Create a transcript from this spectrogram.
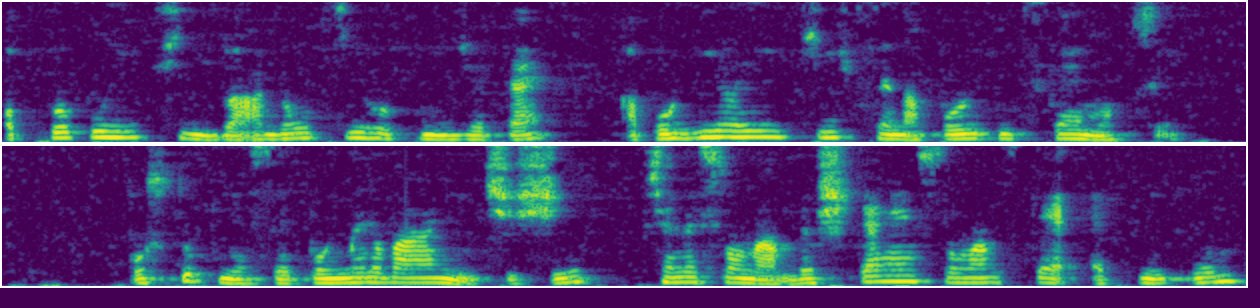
obklopující vládnoucího knížete a podílející se na politické moci. Postupně se pojmenování Češi přeneslo na veškeré slovanské etnikum,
